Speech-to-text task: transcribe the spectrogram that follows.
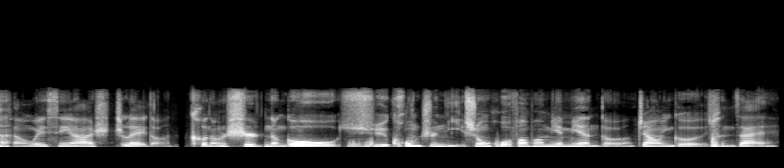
像微信啊之类的。可能是能够去控制你生活方方面面的这样一个存在。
